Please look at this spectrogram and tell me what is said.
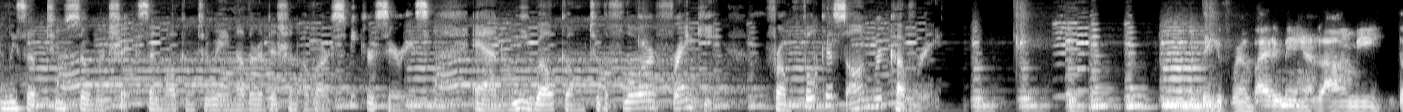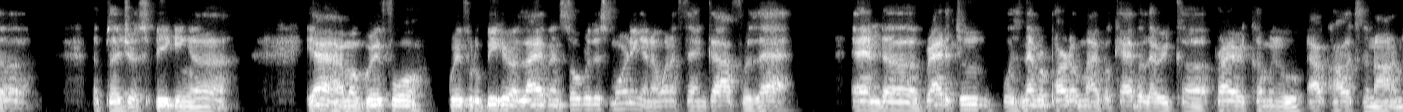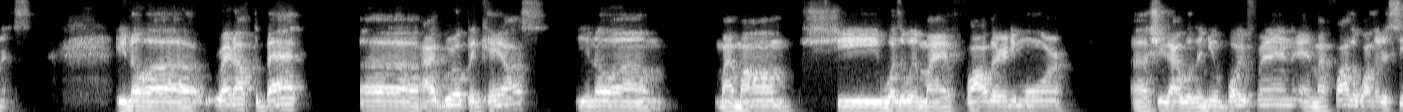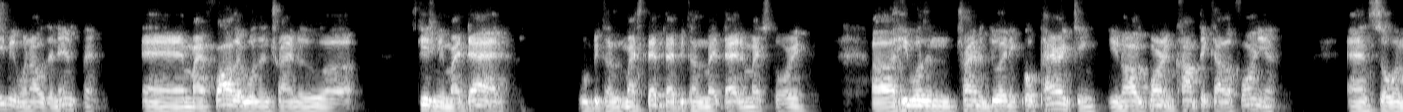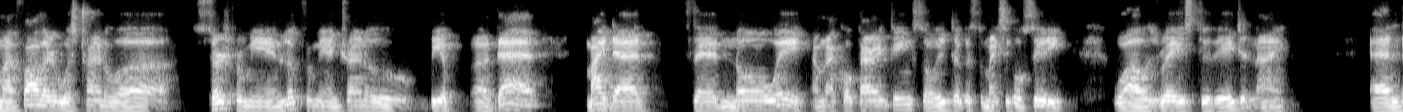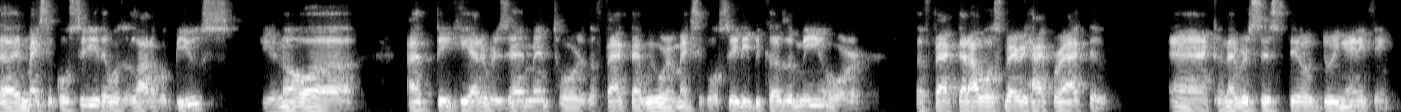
I'm Lisa of Two Sober Chicks, and welcome to another edition of our speaker series. And we welcome to the floor Frankie from Focus on Recovery. Thank you for inviting me and allowing me the the pleasure of speaking. Uh, yeah, I'm grateful grateful to be here alive and sober this morning, and I want to thank God for that. And uh, gratitude was never part of my vocabulary uh, prior to coming to Alcoholics Anonymous. You know, uh, right off the bat, uh, I grew up in chaos. You know, um, my mom, she wasn't with my father anymore. Uh, she got with a new boyfriend, and my father wanted to see me when I was an infant. And my father wasn't trying to, uh, excuse me, my dad, who becomes my stepdad, becomes my dad in my story uh, he wasn't trying to do any co-parenting. You know, I was born in Compton, California, and so when my father was trying to uh, search for me and look for me and trying to be a, a dad, my dad said, "No way, I'm not co-parenting." So he took us to Mexico City, where I was raised to the age of nine. And uh, in Mexico City, there was a lot of abuse. You know, uh, I think he had a resentment toward the fact that we were in Mexico City because of me, or the fact that I was very hyperactive and could never sit still doing anything.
